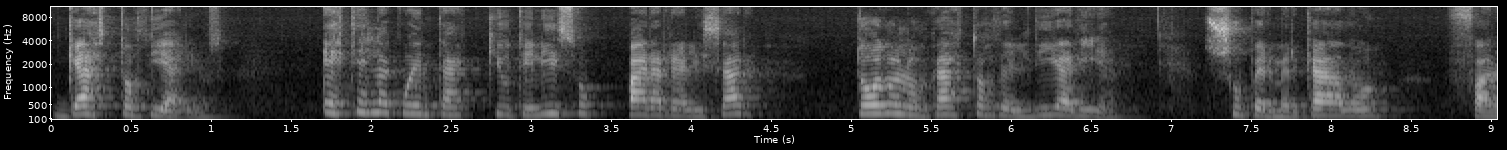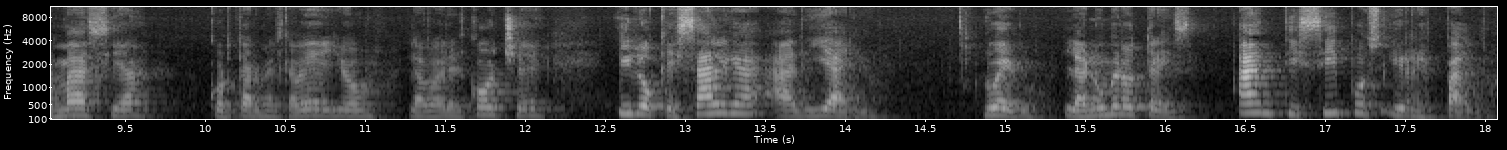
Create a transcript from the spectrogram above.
gastos diarios. Esta es la cuenta que utilizo para realizar todos los gastos del día a día. Supermercado, farmacia, cortarme el cabello, lavar el coche, y lo que salga a diario. Luego, la número 3, anticipos y respaldo.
